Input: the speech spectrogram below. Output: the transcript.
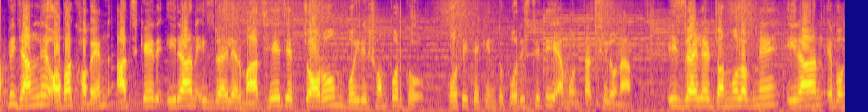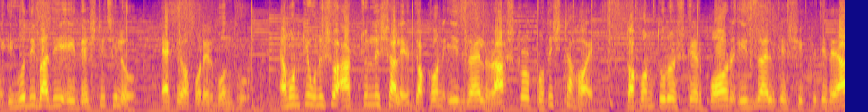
আপনি জানলে অবাক হবেন, আজকের ইরান ইসরায়েলের মাঝে যে চরম বৈরী সম্পর্ক, অতীতে কিন্তু পরিস্থিতি এমনটা ছিল না। ইসরায়েলের জন্মলগ্নে ইরান এবং ইহুদিবাদী এই দেশটি ছিল একে অপরের বন্ধু। এমনকি উনিশশো আটচল্লিশ সালে যখন ইসরায়েল রাষ্ট্র প্রতিষ্ঠা হয়, তখন তুরস্কের পর ইসরায়েলকে স্বীকৃতি দেয়া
